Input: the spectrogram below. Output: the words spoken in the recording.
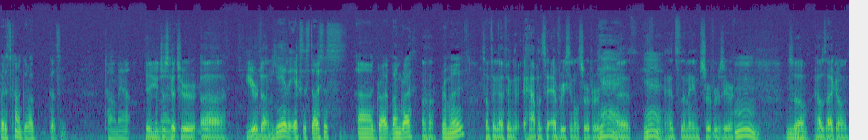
but it's kind of good. I've got some time out. Yeah, you just moment. got your uh, ear done. Yeah, the exostosis uh, grow, bone growth Uh-huh. removed. Something I think happens to every single surfer. Yeah. Yeah. hence the name Surfer's Ear. Mm. So, how's that going?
